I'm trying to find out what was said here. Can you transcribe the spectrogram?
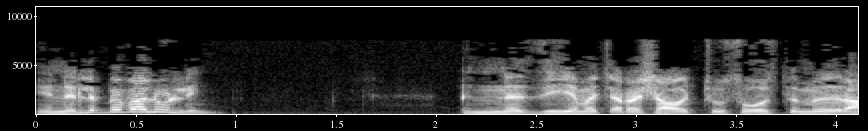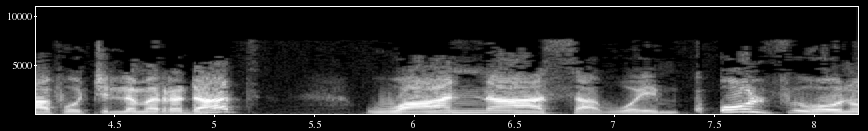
ይህን ልብ በሉልኝ። እነዚህ የመጨረሻዎቹ ሦስት ምዕራፎችን ለመረዳት ዋና ሐሳብ ወይም ቁልፍ ሆኖ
